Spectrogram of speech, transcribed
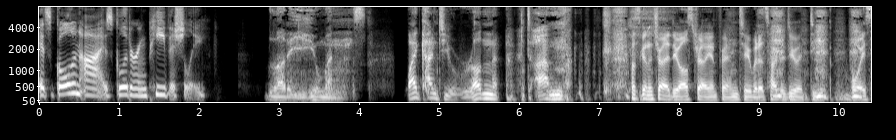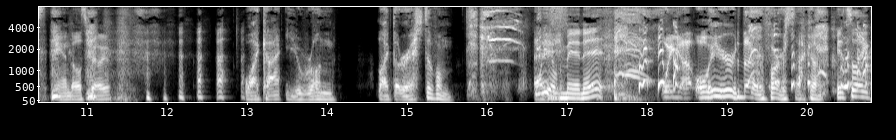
its golden eyes glittering peevishly. Bloody humans. Why can't you run? Damn. I was going to try to do Australian for him too, but it's hard to do a deep voice and Australian. Why can't you run like the rest of them? Wait a minute. we got weird there for a second. It's like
